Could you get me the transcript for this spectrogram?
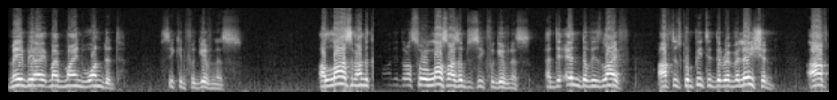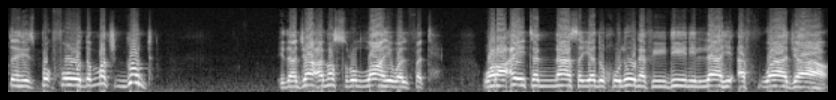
Maybe I, my mind wandered, seeking forgiveness. Allah subhanahu wa ta'ala commanded Rasulullah to seek forgiveness. At the end of his life, after he's completed the revelation, after he's put forward the much good. إذا جاء نصر الله والفتح ورأيت الناس يدخلون في دين الله أفواجا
